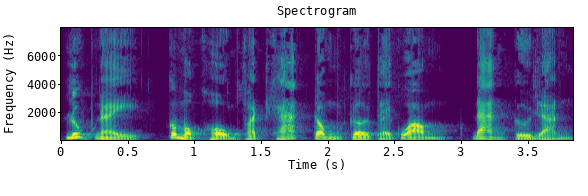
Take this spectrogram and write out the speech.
Lúc này có một hồn phách khác trong cơ thể của ông đang cười lạnh.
